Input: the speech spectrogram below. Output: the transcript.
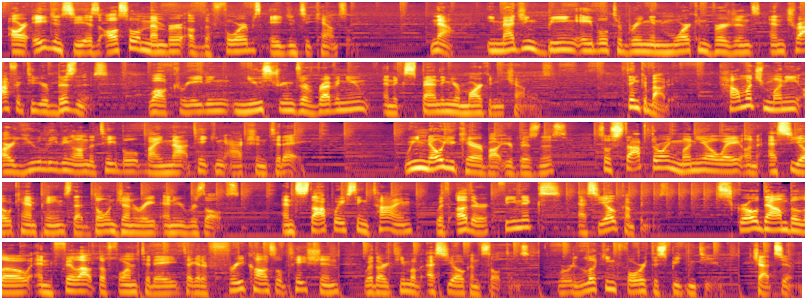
Our agency is also a member of the Forbes Agency Council. Now, imagine being able to bring in more conversions and traffic to your business while creating new streams of revenue and expanding your marketing channels. Think about it. How much money are you leaving on the table by not taking action today? We know you care about your business, so stop throwing money away on SEO campaigns that don't generate any results, and stop wasting time with other Phoenix SEO companies. Scroll down below and fill out the form today to get a free consultation with our team of SEO consultants. We're looking forward to speaking to you. Chat soon.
